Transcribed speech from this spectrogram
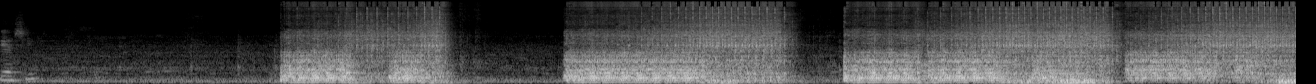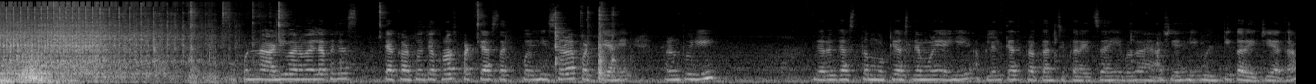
ही पण अशी. आपण नाडी बनवायला कशा त्या काढतो त्या क्रॉस पट्ट्या असतात. पण ही सरळ पट्टी आहे परंतु ही जरा जास्त मोठी असल्यामुळे ही आपल्याला त्याच प्रकारची करायचं आहे. बघा अशी ही उलटी करायची आता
